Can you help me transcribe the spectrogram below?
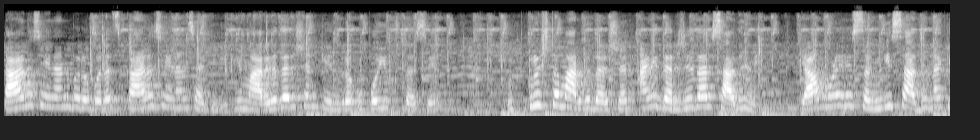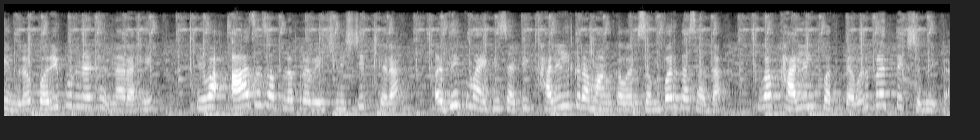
ताणसेनांबरोबरच कानसेनांसाठी हे मार्गदर्शन केंद्र उपयुक्त असेल. उत्कृष्ट मार्गदर्शन आणि दर्जेदार साधने यामुळे हे संगीत साधना केंद्र परिपूर्ण ठरणार आहे. तेव्हा आजच आपला प्रवेश निश्चित करा. अधिक माहितीसाठी खालील क्रमांकावर संपर्क साधा किंवा खालील पत्त्यावर प्रत्यक्ष भेटा.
